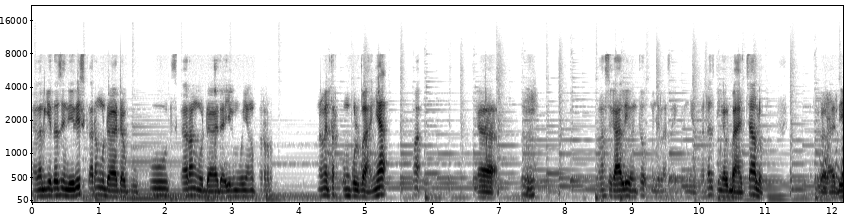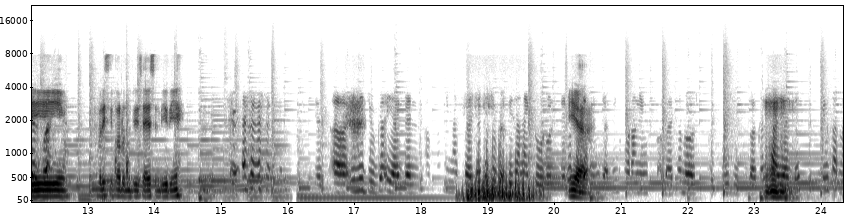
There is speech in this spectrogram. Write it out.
Dengan kita sendiri sekarang udah ada buku, sekarang udah ada ilmu yang ter namanya terkumpul banyak, Pak. Ya ini salah sekali untuk menyelesaikannya. Padahal tinggal baca loh. Sudah Iya, beristifar untuk diri saya sendiri. Ya, eh, ini juga ya dan apa minat baca itu juga bisa naik turun jadi Iya. tidak menjamin orang yang suka baca bahwa suka bahkan Mhm. saya aja mungkin karena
